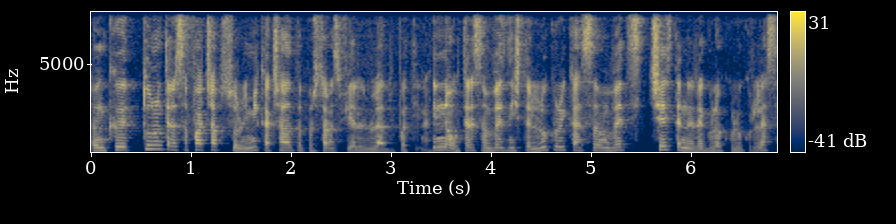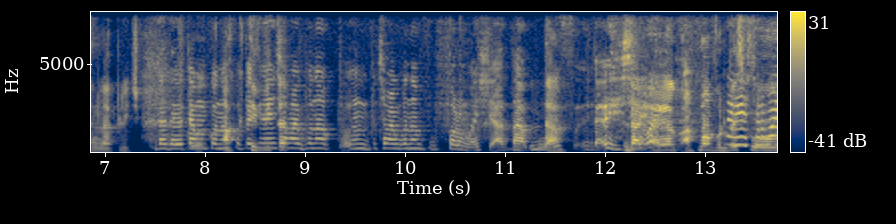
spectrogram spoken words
încât tu nu trebuie să faci absolut nimic ca cealaltă persoană să fie lulea după tine. Din nou, trebuie să înveți niște lucruri ca să înveți ce este în regulă cu lucrurile, să nu le aplici. Da, dar eu te-am cunoscut pe tine în cea Activita- mai bună, în cea mai bună formă și a ta pus, Da. în care ești Da, cel mai, acum care vorbesc ești cu... cel mai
